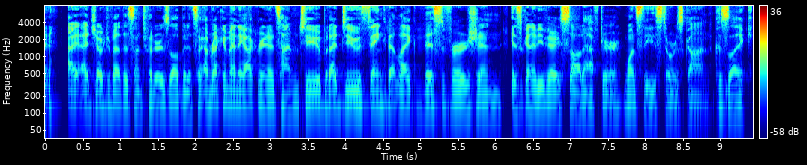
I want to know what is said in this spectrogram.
I, I joked about this on Twitter as well but it's like I'm recommending Ocarina of Time too but I do think that like this version is going to be very sought after once the store is gone because like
